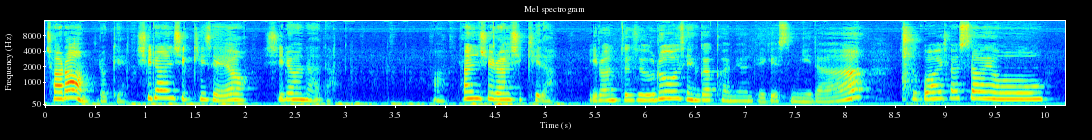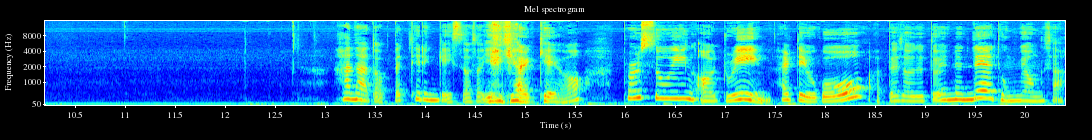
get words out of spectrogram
처럼 이렇게 실현시키세요. 실현하다. 어, 현실화시키다. 이런 뜻으로 생각하면 되겠습니다. 수고하셨어요. 하나 더 빼뜨린 게 있어서 얘기할게요. Pursuing a dream 할 때 요거 앞에서도 또 했는데 동명사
